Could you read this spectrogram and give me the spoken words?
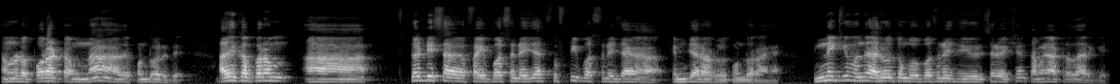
நம்மளோட போராட்டம் தான் அதை கொண்டு வருது. அதுக்கப்புறம் தேர்ட்டி ஃபைவ் பர்சன்டேஜாக ஃபிஃப்டி பர்சன்டேஜாக எம்ஜிஆர் அவர்கள் கொண்டு வராங்க. இன்றைக்கும் வந்து அறுபத்தொம்பது பர்சன்டேஜ் ரிசர்வேஷன் தமிழ்நாட்டில் தான் இருக்குது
